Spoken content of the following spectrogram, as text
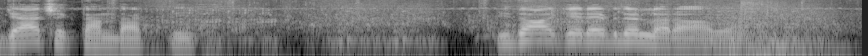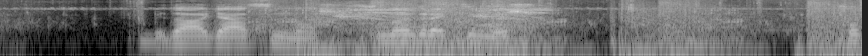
Gerçekten dert değil. Bir daha gelebilirler abi. Bir daha gelsinler. Şunları direkt indir. Çok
